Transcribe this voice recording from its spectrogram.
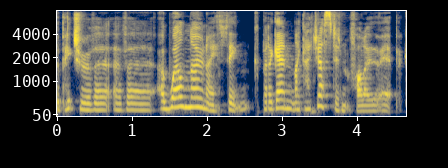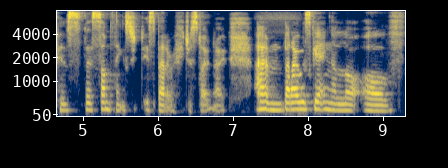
the picture of a of a, a well known, I think, but again, like I just didn't follow it because there's some things it's better if you just don't know. Um, but I was getting a lot of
